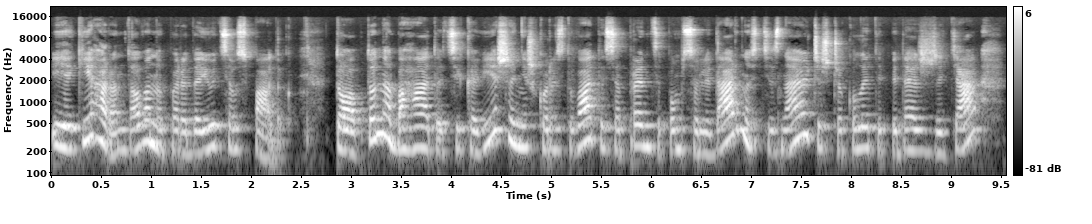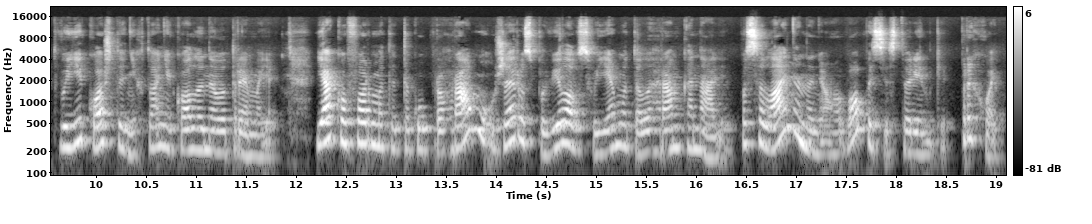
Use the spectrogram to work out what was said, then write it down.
і які гарантовано передаються в спадок. Тобто набагато цікавіше, ніж користуватися принципом солідарності, знаючи, що коли ти підеш з життя, твої кошти ніхто ніколи не отримає. Як оформити таку програму, вже розповіла в своєму телеграм-каналі. Посилання на нього в описі сторінки. Приходьте.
